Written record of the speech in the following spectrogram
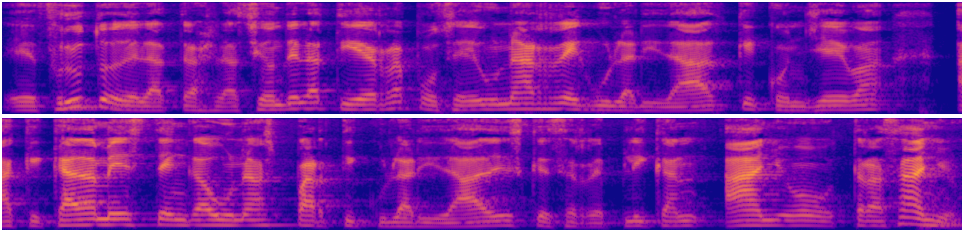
eh, fruto de la traslación de la Tierra, posee una regularidad que conlleva a que cada mes tenga unas particularidades que se replican año tras año.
